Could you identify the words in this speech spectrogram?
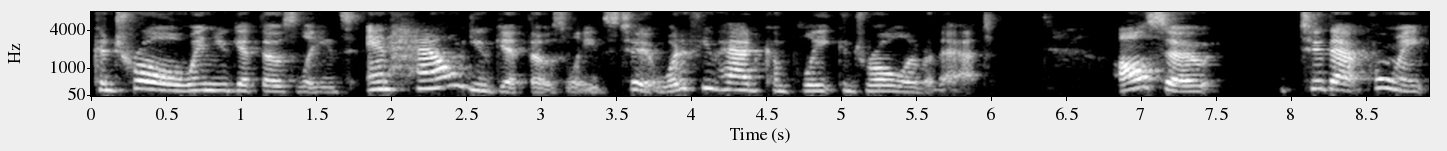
control when you get those leads and how you get those leads too? What if you had complete control over that? Also to that point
